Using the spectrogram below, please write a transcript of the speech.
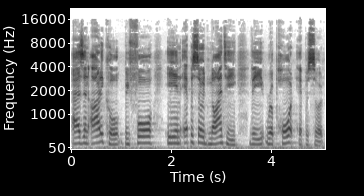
as an article before in episode 90, the report episode.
